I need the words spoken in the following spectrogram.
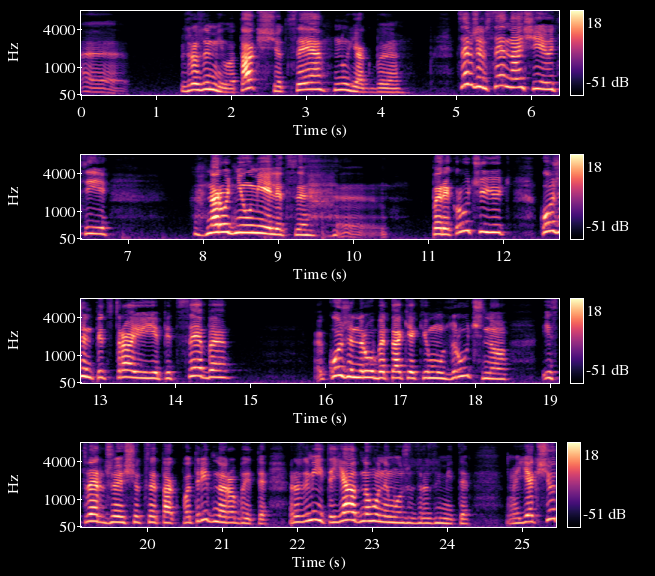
Е, зрозуміло, так, що це, ну, якби. Це вже все наші оці народні уміліці е, перекручують, кожен підстраює під себе, кожен робить так, як йому зручно, і стверджує, що це так потрібно робити. Розумієте, я одного не можу зрозуміти. Якщо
